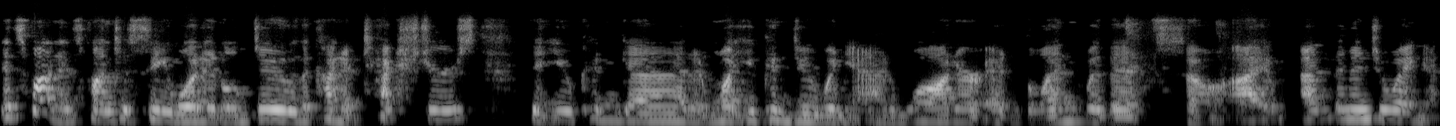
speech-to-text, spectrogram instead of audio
it's fun. It's fun to see what it'll do, the kind of textures that you can get, and what you can do when you add water and blend with it. So I I've been enjoying it.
